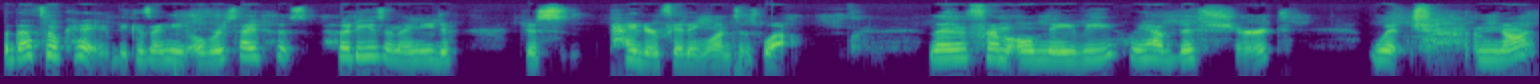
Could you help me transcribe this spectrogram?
but that's okay because I need oversized hoodies and I need just tighter fitting ones as well. Then from Old Navy, we have this shirt, which I'm not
